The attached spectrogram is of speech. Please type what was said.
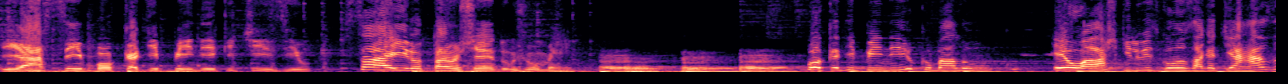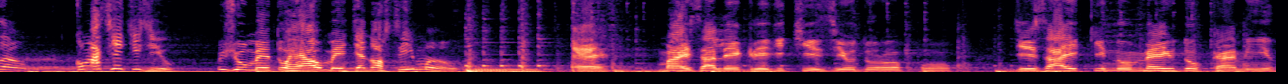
E assim Boca de Pinico e Tizil saíram tangendo o jumento. Boca de Pinico, maluco. Eu acho que Luiz Gonzaga tinha razão. Como assim, Tizil? O jumento realmente é nosso irmão. É, mas a alegria de Tizil durou pouco. Diz aí que no meio do caminho,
